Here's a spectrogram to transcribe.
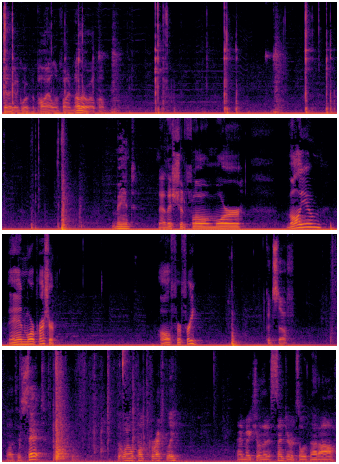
Then I gotta go out in the pile and find another oil pump. Mint. Now this should flow more volume and more pressure. All for free. Good stuff. Now to set the oil pump correctly and make sure that it's centered so it's not off,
